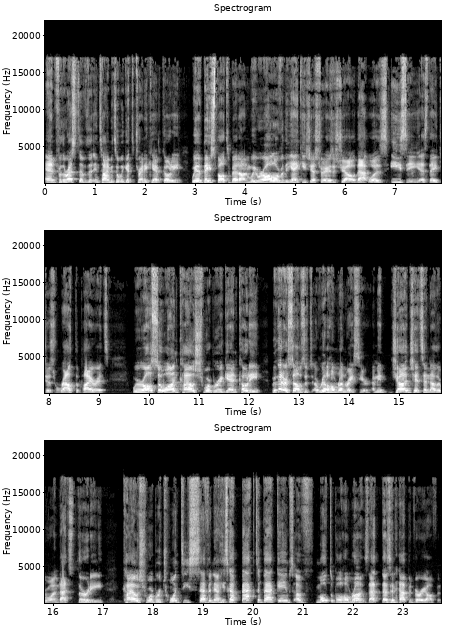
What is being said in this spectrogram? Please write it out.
And for the rest of the in time until we get to training camp, Cody, we have baseball to bet on. We were all over the Yankees yesterday as a show. That was easy as they just rout the Pirates. We were also on Kyle Schwarber again. Cody, we've got ourselves a, a, real home run race here. I mean, Judge hits another one. That's 30. Kyle Schwarber, 27 now. He's got back to back games of multiple home runs. That doesn't happen very often.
